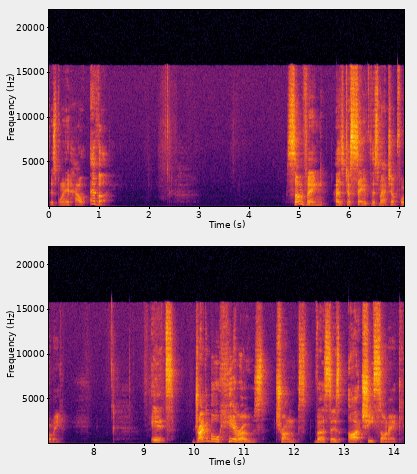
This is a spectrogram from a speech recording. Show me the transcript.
disappointed. However, something has just saved this matchup for me. It's Dragon Ball Heroes Trunks versus Archie Sonic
